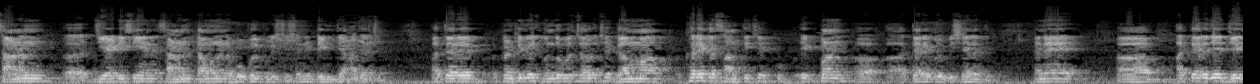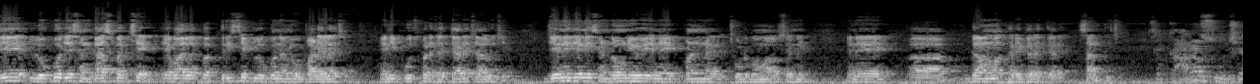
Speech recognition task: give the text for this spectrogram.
સાણંદ જીઆઈડીસી અને સાણંદ ટાઉન અને બોપલ પોલીસ સ્ટેશનની ટીમ ત્યાં હાજર છે. અત્યારે કન્ટિન્યુઅસ બંદોબસ્ત ચાલુ છે. ગામમાં ખરેખર શાંતિ છે. એક પણ અત્યારે કોઈ વિષય નથી. અને અત્યારે જે જે લોકો જે શંકાસ્પદ છે એવા લગભગ ત્રીસેક લોકોને અમે ઉપાડેલા છે. એની પૂછપરછ અત્યારે ચાલુ છે. જેની જેની સંડોવણી હોય એને એક પણ છોડવામાં આવશે નહીં. એને ગામમાં ખરેખર અત્યારે શાંતિ છે. કારણ શું છે?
